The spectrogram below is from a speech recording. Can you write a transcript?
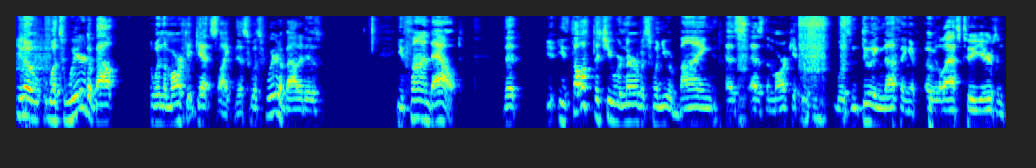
you know, what's weird about when the market gets like this, what's weird about it is you find out that you, you thought that you were nervous when you were buying as as the market was, was doing nothing over the last two years, and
